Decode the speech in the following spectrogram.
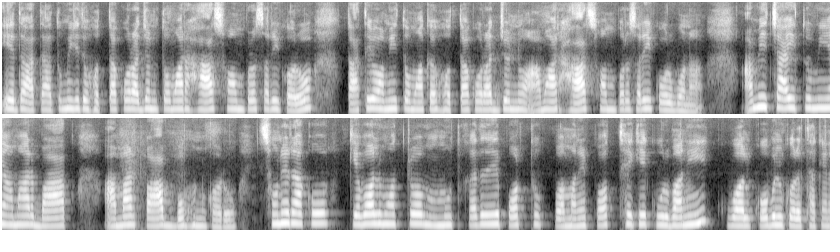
এ দাতা, তুমি যদি হত্যা করার জন্য তোমার হাত সম্প্রসারী করো, তাতেও আমি তোমাকে হত্যা করার জন্য আমার হাত সম্প্রসারী করব না। আমি চাই তুমি আমার বাপ আমার পাপ বহন করো। শুনে রাখো, কেবলমাত্র মুতকাদের পথ মানে পথ থেকে কুরবানি বল কবুল করে থাকেন।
